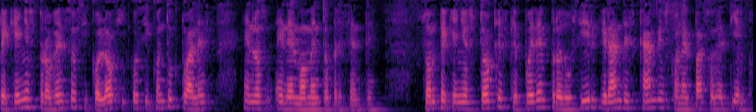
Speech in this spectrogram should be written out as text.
pequeños progresos psicológicos y conductuales en, los, en el momento presente. Son pequeños toques que pueden producir grandes cambios con el paso del tiempo.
